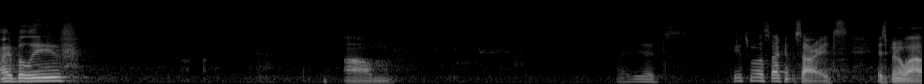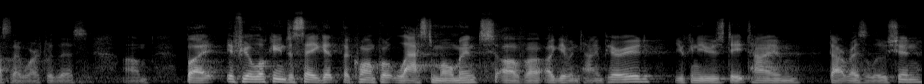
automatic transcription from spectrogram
I believe. Um, maybe it's, I think it's millisecond. Sorry, it's, it's been a while since I worked with this. Um, but if you're looking to say get the quote unquote last moment of a, a given time period, you can use datetime.resolution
